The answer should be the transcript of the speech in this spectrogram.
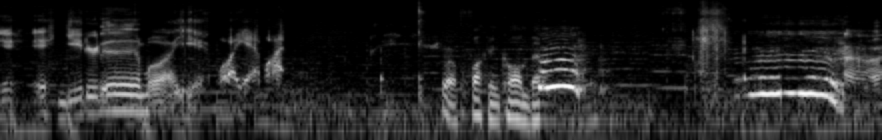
Yeah, yeah, get her done, boy. Yeah, boy, yeah, boy. I'm gonna fucking calm down. Uh,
